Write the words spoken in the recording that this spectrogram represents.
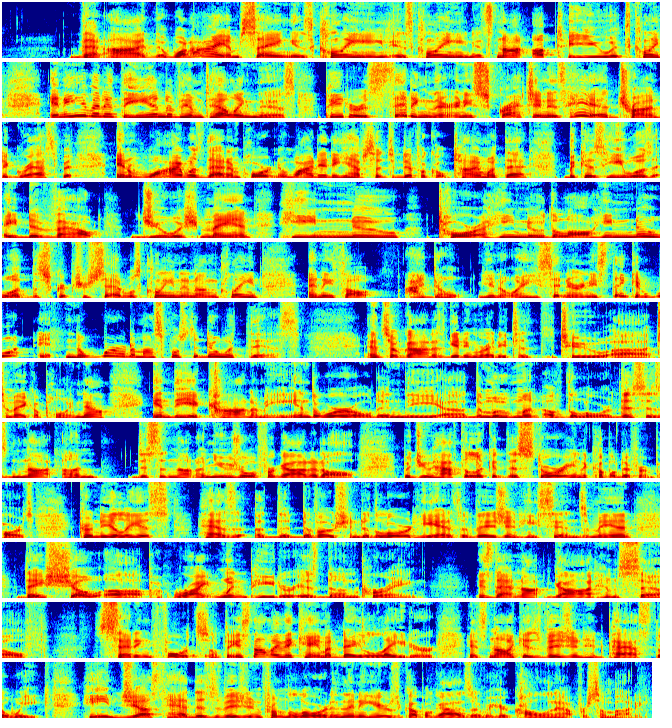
that I that what I am saying is clean is clean. It's not up to you, it's clean. And even at the end of him telling this, Peter is sitting there and he's scratching his head trying to grasp it. And why was that important? And why did he have such a difficult time with that? Because he was a devout Jewish man. He knew Torah. He knew the law. He knew what the scripture said was clean and unclean. And he thought, I don't, you know, and he's sitting there and he's thinking, what in the world am I supposed to do with this? And so God is getting ready to to uh, to make a point. Now, in the economy, in the world, in the uh, the movement of the Lord, this is not un this is not unusual for God at all. But you have to look at this story in a couple different parts. Cornelius has a, the devotion to the Lord. He has a vision. He sends men. They show up right when Peter is done praying. Is that not God Himself? Setting forth something. It's not like they came a day later. It's not like his vision had passed a week. He just had this vision from the Lord, and then he hears a couple guys over here calling out for somebody.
